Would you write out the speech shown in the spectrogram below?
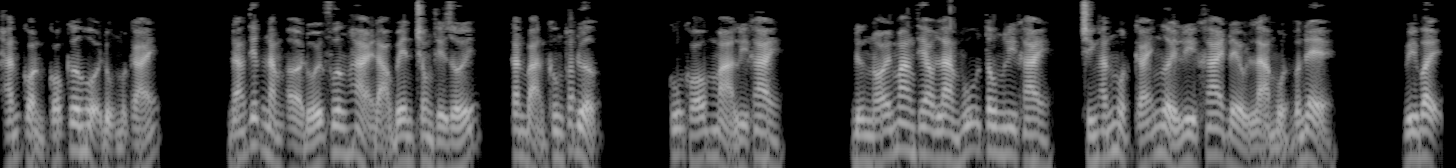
hắn còn có cơ hội đụng một cái. Đáng tiếc nằm ở đối phương hải đảo bên trong thế giới, căn bản không thoát được. Cũng khó mà ly khai. Đừng nói mang theo lam vũ tông ly khai, chính hắn một cái người ly khai đều là một vấn đề. Vì vậy,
